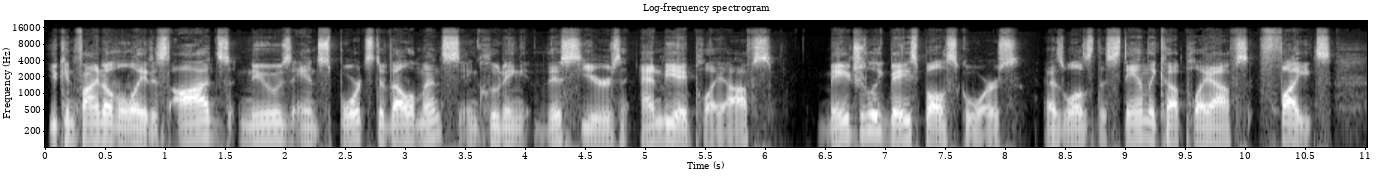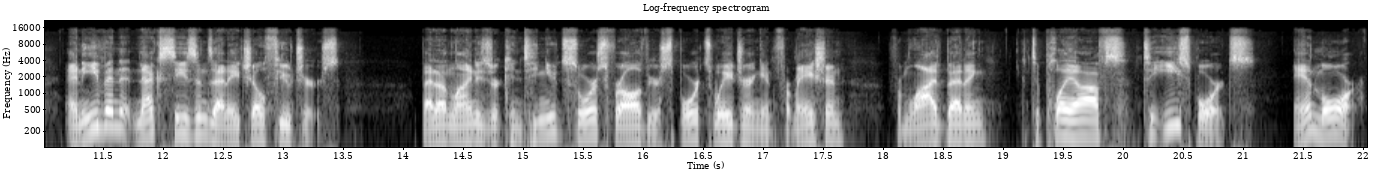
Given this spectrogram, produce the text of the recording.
You can find all the latest odds, news, and sports developments, including this year's NBA playoffs, Major League Baseball scores, as well as the Stanley Cup playoffs, fights, and even next season's NHL futures. BetOnline is your continued source for all of your sports wagering information, from live betting to playoffs to esports and more.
